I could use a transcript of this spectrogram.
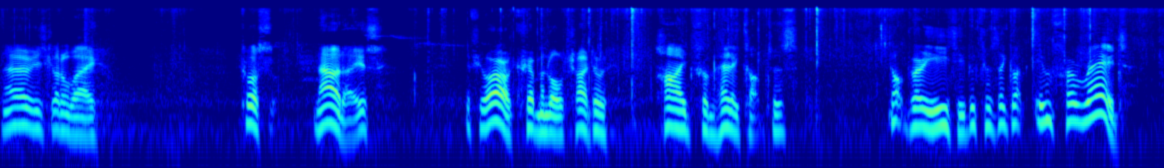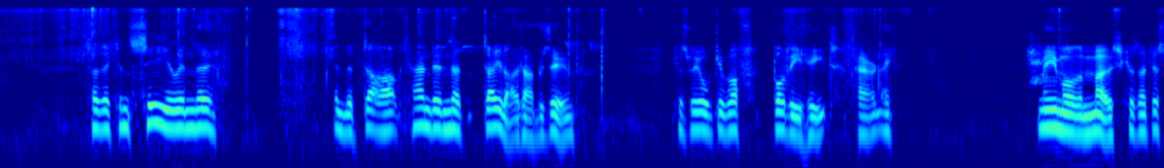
No he's gone away. Of course nowadays if you are a criminal trying to hide from helicopters it's not very easy because they've got infrared so they can see you in the in the dark and in the daylight I presume because we all give off body heat apparently. Me more than most because I just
